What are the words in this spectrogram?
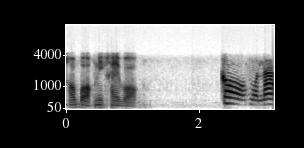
เขาบอกนี่ใครบอก ก็หัวหน้า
